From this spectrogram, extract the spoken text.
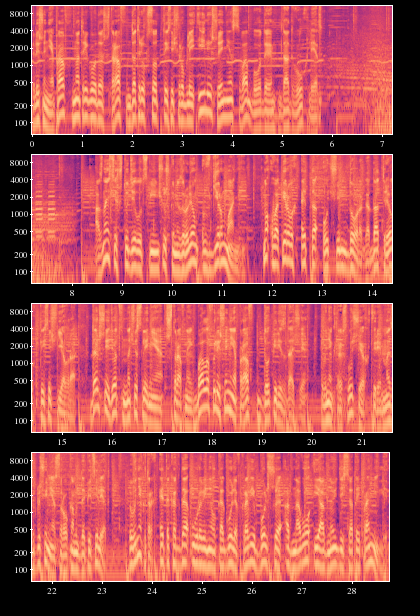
лишение прав на три года, штраф до 300 тысяч рублей и лишение свободы до двух лет. А знаете, что делают с пьянчушками за рулем в Германии? Ну, во-первых, это очень дорого, до 3000 евро. Дальше идет начисление штрафных баллов и лишение прав до пересдачи. В некоторых случаях тюремное заключение сроком до 5 лет. В некоторых это когда уровень алкоголя в крови больше 1,1 промилле.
